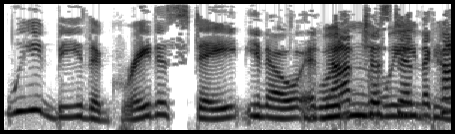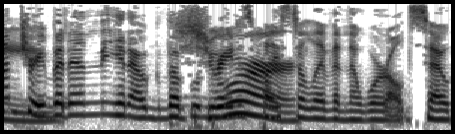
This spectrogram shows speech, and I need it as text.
we'd be the greatest state, you know, and Wouldn't not just in the be? country, but in, you know, the Sure. greatest place to live in the world. So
